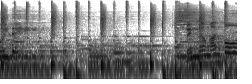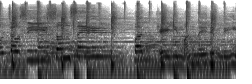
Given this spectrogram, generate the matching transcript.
魅力，明亮眼波就是信息，不期然吻你的脸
